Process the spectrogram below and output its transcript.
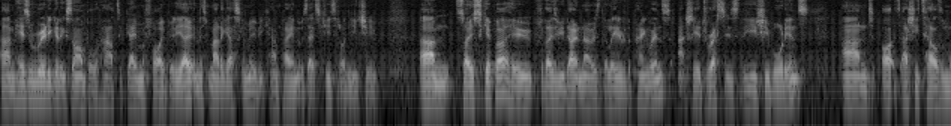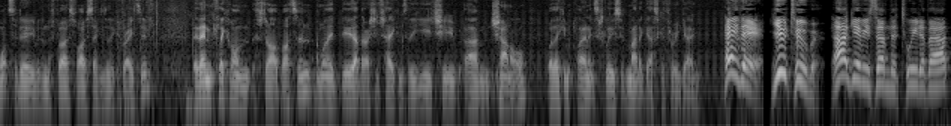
um, here's a really good example of how to gamify video in this Madagascar movie campaign that was executed on YouTube. Um, so Skipper, who for those of you who don't know is the leader of the penguins, actually addresses the YouTube audience and uh, actually tells them what to do within the first five seconds of the creative. They then click on the start button, and when they do that, they're actually taken to the YouTube um, channel where they can play an exclusive Madagascar 3 game. Hey there, YouTuber! I'll give you something to tweet about.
